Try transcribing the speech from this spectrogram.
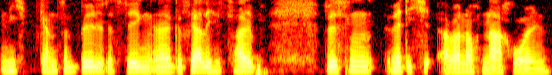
nicht ganz im Bilde, deswegen äh, gefährliches Halbwissen werde ich aber noch nachholen.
